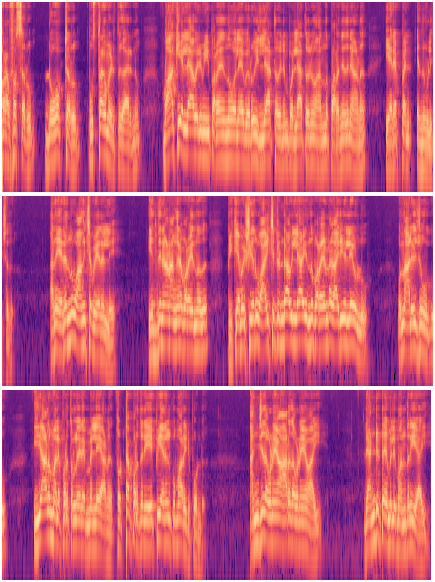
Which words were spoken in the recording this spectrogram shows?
പ്രൊഫസറും ഡോക്ടറും പുസ്തകം എഴുത്തുകാരനും ബാക്കി എല്ലാവരും ഈ പറയുന്ന പോലെ വെറും ഇല്ലാത്തവനും പൊല്ലാത്തവനും ആണെന്ന് പറഞ്ഞതിനാണ് എരപ്പൻ എന്ന് വിളിച്ചത്. അത് എരന്ന് വാങ്ങിച്ച പേരല്ലേ? എന്തിനാണ് അങ്ങനെ പറയുന്നത്? പി കെ ബഷീർ വായിച്ചിട്ടുണ്ടാവില്ല എന്ന് പറയേണ്ട കാര്യമല്ലേ ഉള്ളൂ. ഒന്ന് ആലോചിച്ച് നോക്കൂ. ഇയാൾ മലപ്പുറത്തുള്ള ഒരു എം എൽ എ ആണ്. തൊട്ടപ്പുറത്തൊരു എ പി അനിൽകുമാർ ഇരിപ്പുണ്ട്. അഞ്ച് തവണയോ ആറ് തവണയോ ആയി. രണ്ട് ടേമിൽ മന്ത്രിയായി.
